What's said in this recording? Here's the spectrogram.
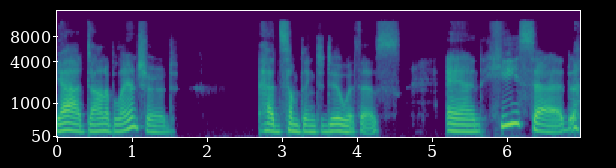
yeah, Donna Blanchard had something to do with this. And he said,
